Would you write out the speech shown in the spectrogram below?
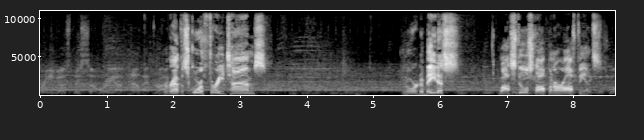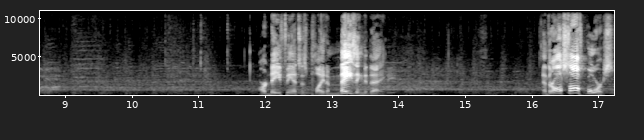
bringing us this summary of how that drive We're going to have to score three times in order to beat us while still stopping our offense. Our defense has played amazing today. And they're all sophomores.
